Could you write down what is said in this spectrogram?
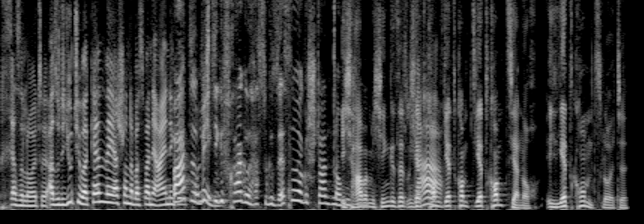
Presseleute? Also die YouTuber kennen wir ja schon, aber es waren ja einige Warte, Kollegen. wichtige Frage. Hast du gesessen oder gestanden auf Ich habe mich hingesetzt und Ja. jetzt kommt, jetzt kommt, jetzt kommt's ja noch. Jetzt kommt's, Leute.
